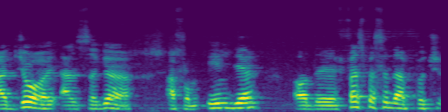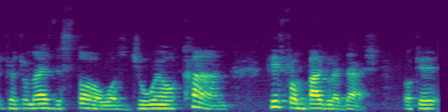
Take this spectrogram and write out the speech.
Ajoy and Sagar are from India. Uh, the first person that patronized the store was Joel Khan. He's from Bangladesh. Okay,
